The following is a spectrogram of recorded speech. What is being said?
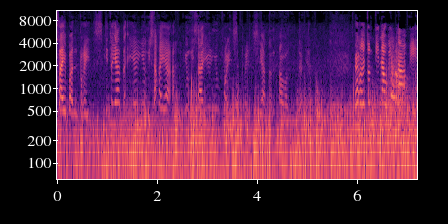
Saiban braids. Ito yata, yun yung isa kaya, yung isa, yun yung braids, braids yata tawag nila yan. Pero itong tinawid namin,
